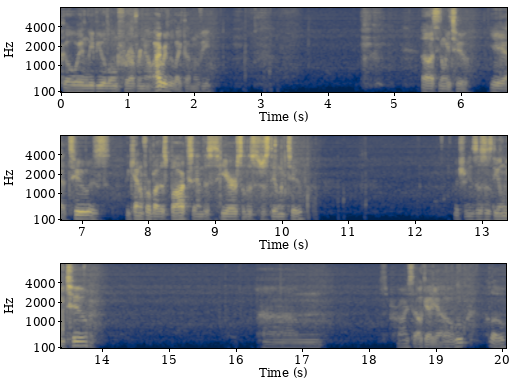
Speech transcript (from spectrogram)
go away and leave you alone forever now. I really like that movie. Oh, that's the only two. Yeah, two is accounted for by this box, and this is here, so this is just the only two. Which means this is the only two. Um, surprise. Okay, yeah. Oh, hello.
